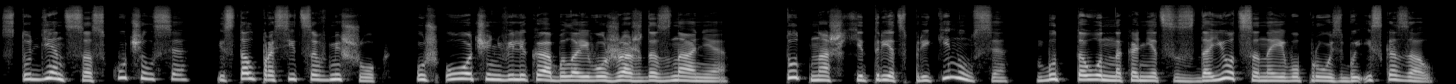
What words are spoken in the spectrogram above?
студент соскучился и стал проситься в мешок, Уж очень велика была его жажда знания. Тут наш хитрец прикинулся, будто он, наконец, сдается на его просьбы и сказал,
